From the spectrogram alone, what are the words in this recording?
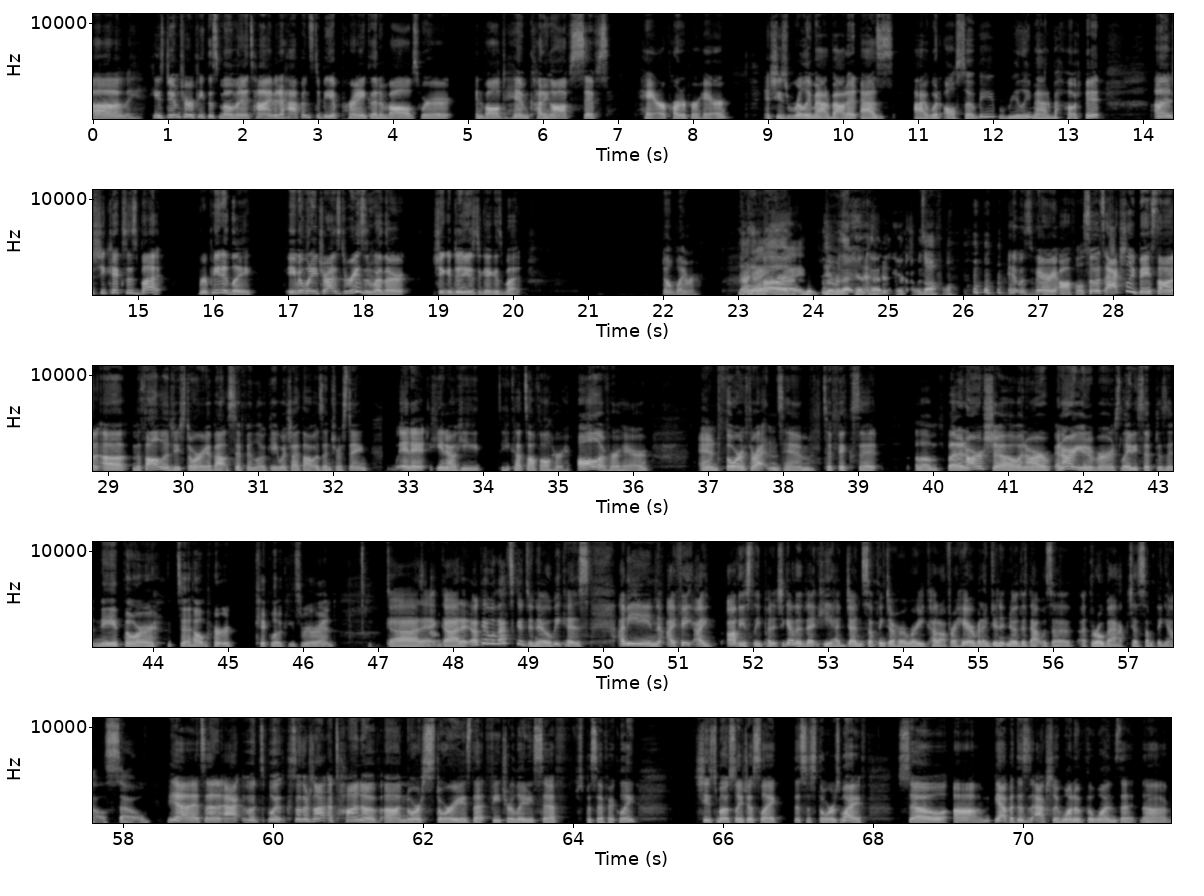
Um, he's doomed to repeat this moment in time, and it happens to be a prank that involves where involved him cutting off Sif's hair, part of her hair, and she's really mad about it, as I would also be really mad about it. Uh, and she kicks his butt repeatedly. Even when he tries to reason with her, she continues to kick his butt. Don't blame her. Not gonna lie, Right. whoever that haircut haircut was awful. It was very awful. So it's actually based on a mythology story about Sif and Loki, which I thought was interesting. In it, you know, he he cuts off all her all of her hair, and Thor threatens him to fix it. Um, but in our show, in our in our universe, Lady Sif doesn't need Thor to help her kick Loki's rear end. Got it. Got it. Okay, well that's good to know because I mean, I think I obviously put it together that he had done something to her where he cut off her hair, but I didn't know that that was a, a throwback to something else. So, Yeah, it's an act. What's, what, so there's not a ton of uh, Norse stories that feature Lady Sif specifically. She's mostly just like this is Thor's wife. So um, yeah, but this is actually one of the ones that uh,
